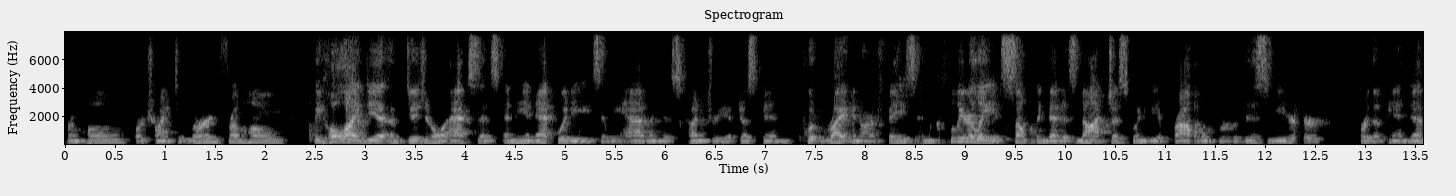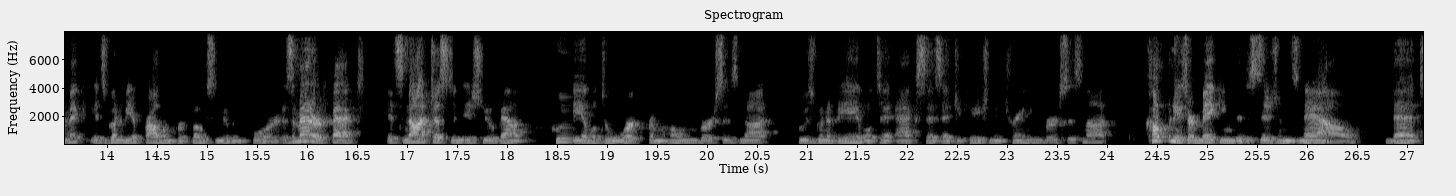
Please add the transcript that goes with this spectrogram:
from home or trying to learn from home, the whole idea of digital access and the inequities that we have in this country have just been put right in our face. And clearly, it's something that is not just going to be a problem for this year, for the pandemic. It's going to be a problem for folks moving forward. As a matter of fact, it's not just an issue about who's able to work from home versus not, who's going to be able to access education and training versus not. Companies are making the decisions now that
